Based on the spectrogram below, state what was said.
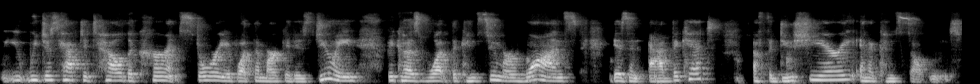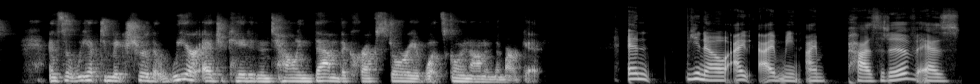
you, we just have to tell the current story of what the market is doing because what the consumer wants is an advocate a fiduciary and a consultant and so we have to make sure that we are educated in telling them the correct story of what's going on in the market and you know i i mean i'm positive as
